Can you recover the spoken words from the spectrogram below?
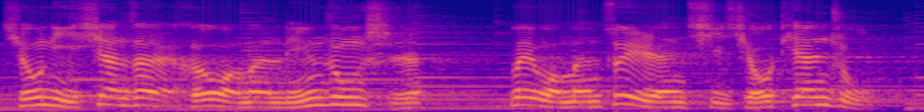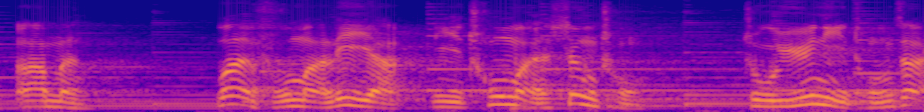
求你现在和我们临终时，为我们罪人祈求天主。阿门。万福玛利亚，你充满圣宠。主与你同在，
